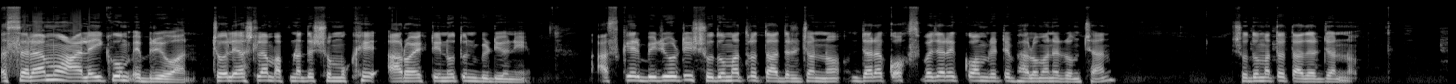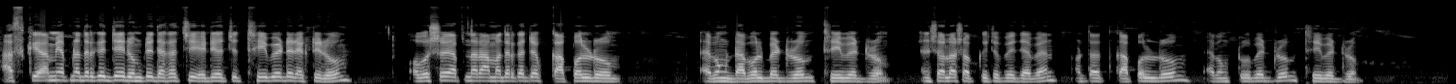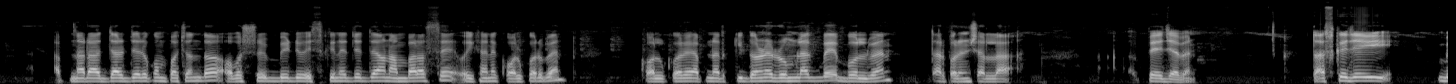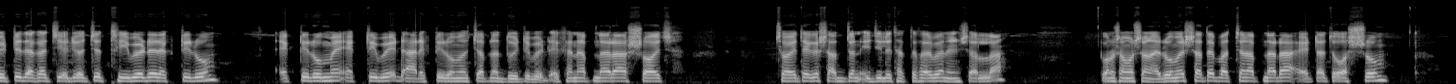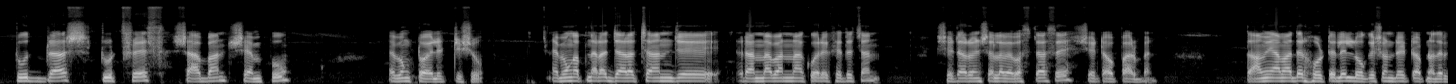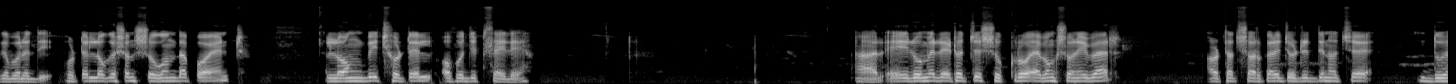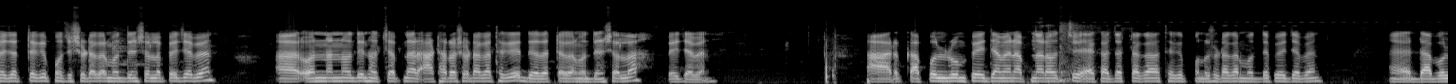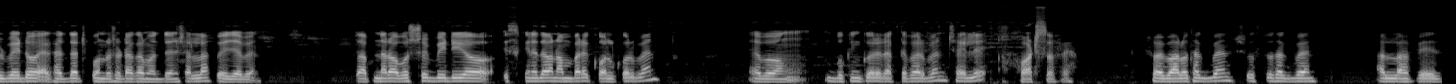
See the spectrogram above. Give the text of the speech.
আসসালামু আলাইকুম এভরিওয়ান। চলে আসলাম আপনাদের সম্মুখে আরও একটি নতুন ভিডিও নিয়ে। আজকের ভিডিওটি শুধুমাত্র তাদের জন্য। যারা কক্সবাজারে কম রেটে ভালো মানের রুম চান, শুধুমাত্র তাদের জন্য। আজকে আমি আপনাদেরকে যে রুমটি দেখাচ্ছি, এটি হচ্ছে থ্রি বেডের একটি রুম অবশ্যই আপনারা আমাদের কাছে কাপল রুম এবং ডাবল বেডরুম থ্রি বেডরুম ইনশাল্লাহ সব কিছু পেয়ে যাবেন। অর্থাৎ কাপল রুম এবং টু বেডরুম থ্রি বেডরুম আপনারা যার যেরকম পছন্দ, অবশ্যই ভিডিও স্ক্রিনে যে দেওয়া নাম্বার আছে, ওইখানে কল করবেন। কল করে আপনার কি ধরনের রুম লাগবে বলবেন, তারপর ইনশাল্লাহ পেয়ে যাবেন। তো আজকে যেই বেডটি দেখাচ্ছি, এটি হচ্ছে থ্রি বেডের একটি রুম একটি রুমে একটি বেড আর একটি রুমে হচ্ছে আপনার দুইটি বেড এখানে আপনারা ছয় ছয় থেকে সাতজন ইজিলি থাকতে পারবেন ইনশাল্লাহ। কোনো সমস্যা নাই। রুমের সাথে পাচ্ছেন আপনারা হচ্ছে ওয়াশরুম টুথব্রাশ টুথফ্রেশ সাবান শ্যাম্পু এবং টয়লেট টিস্যু এবং আপনারা যারা চান যে রান্না বান্না করে খেতে চান, সেটারও ইনশাল্লাহ ব্যবস্থা আছে, সেটাও পারবেন। তো আমি আমাদের হোটেলের লোকেশনটা একটু আপনাদেরকে বলে দিই। Hotel location Sugandha point, long beach hotel opposite সাইডে আর এই রুমের রেট হচ্ছে শুক্র এবং শনিবার, অর্থাৎ সরকারি ছুটির দিন হচ্ছে দুই হাজার থেকে পঁচিশশো টাকার মধ্যে ইনশাল্লাহ পেয়ে যাবেন। আর অন্যান্য দিন হচ্ছে আপনার আঠারোশো টাকা থেকে দু হাজার টাকার মধ্যে ইনশাল্লাহ পেয়ে যাবেন। আর কাপল রুম পেয়ে যাবেন আপনারা হচ্ছে এক হাজার টাকা থেকে পনেরোশো টাকার মধ্যে পেয়ে যাবেন। ডাবল বেডও এক হাজার পনেরোশো টাকার মধ্যে ইনশাল্লাহ পেয়ে যাবেন। তো আপনারা অবশ্যই ভিডিও স্ক্রিনে দেওয়া নাম্বারে কল করবেন এবং বুকিং করে রাখতে পারবেন চাইলে হোয়াটসঅ্যাপে সবাই ভালো থাকবেন, সুস্থ থাকবেন। আল্লাহ হাফেজ।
